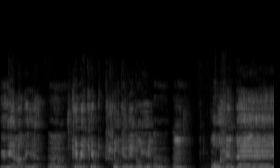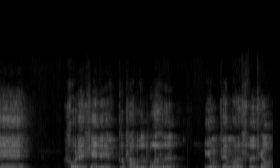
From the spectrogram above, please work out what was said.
语言啊这些，嗯。特别特别收集这些东西。嗯。嗯，我现在后来写的都差不多都是用这么四条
